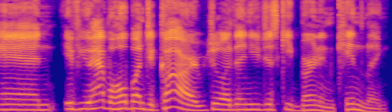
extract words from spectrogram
And if you have a whole bunch of carbs, then you just keep burning kindling,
